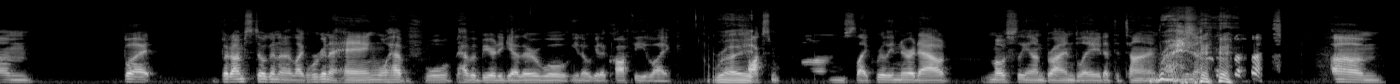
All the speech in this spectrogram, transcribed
Um, but but I'm still gonna like we're gonna hang. We'll have we'll have a beer together. We'll you know get a coffee, like Right. talk some drums, like really nerd out, mostly on Brian Blade at the time. Right. You know? um,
